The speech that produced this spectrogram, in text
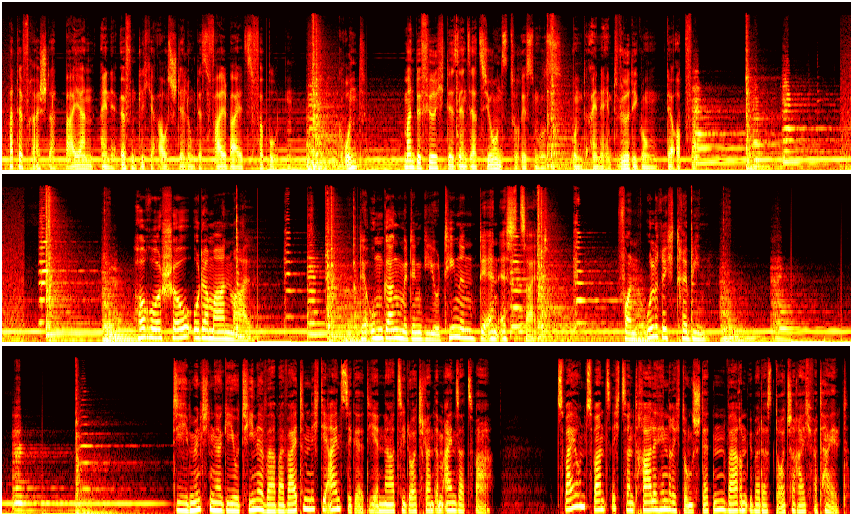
hat der Freistaat Bayern eine öffentliche Ausstellung des Fallbeils verboten. Grund? Man befürchte Sensationstourismus und eine Entwürdigung der Opfer. Horrorshow oder Mahnmal. Der Umgang mit den Guillotinen der NS-Zeit von Ulrich Trebin. Die Münchner Guillotine war bei weitem nicht die einzige, die in Nazi-Deutschland im Einsatz war. 22 zentrale Hinrichtungsstätten waren über das Deutsche Reich verteilt.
